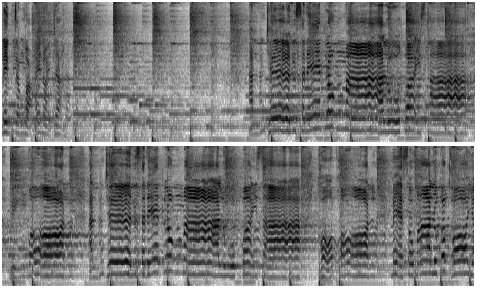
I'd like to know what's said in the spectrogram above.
เล่งจังหวะให้หน่อยจ้ะ อันเชิญเสด็จลงมาลูกไหวสาวิงวอนอันเชิญเสด็จลงมาลูกไหวสาขอพร แม่โสมาลูกก็ขอย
